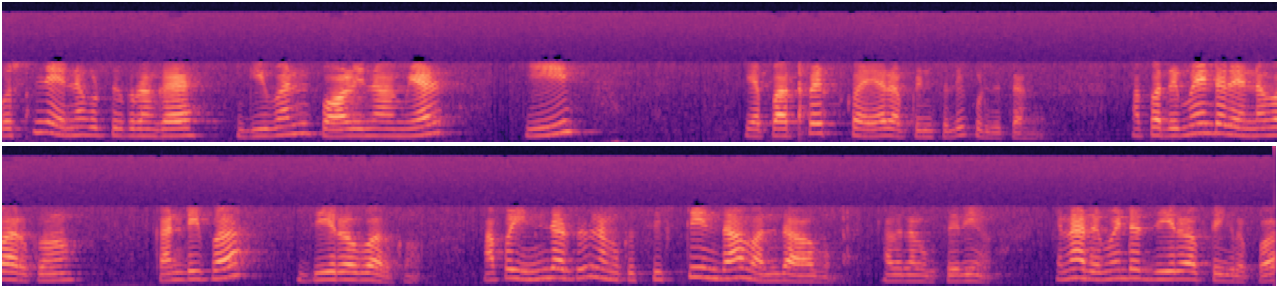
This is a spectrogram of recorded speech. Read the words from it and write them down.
கொஸ்டினில் என்ன கொடுத்துருக்குறாங்க? Given polynomial is a perfect square அப்படின்னு சொல்லி கொடுத்துட்டாங்க. அப்போ ரிமைண்டர் என்னவாக இருக்கும்? கண்டிப்பாக ஜீரோவாக இருக்கும். அப்போ இந்த இடத்துல நமக்கு சிக்ஸ்டீன் தான் வந்து ஆகும் அது நமக்கு தெரியும். ஏன்னா ரிமைண்டர் ஜீரோ அப்படிங்கிறப்போ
